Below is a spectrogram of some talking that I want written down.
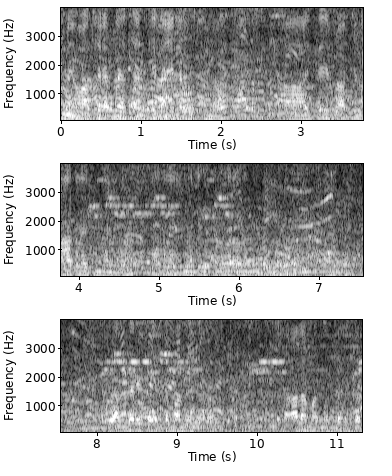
ఇది మేము అక్షరాభ్యాసానికి లైన్లో కూర్చున్నాం. అయితే ఇప్పుడు అర్జున్ ఆకలి అవుతుందండి ఆకలి అవుతుందంటే ఇప్పుడు ఇప్పుడు అందరు ఇక్కడ ఎంతమంది ఉన్నారు? చాలామంది ఉన్నారు ఇక్కడ.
